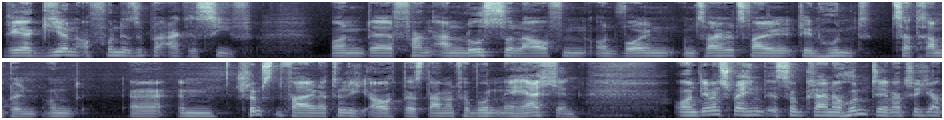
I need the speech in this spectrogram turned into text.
reagieren auf Hunde super aggressiv und äh, fangen an loszulaufen und wollen im Zweifelsfall den Hund zertrampeln und äh, im schlimmsten Fall natürlich auch das damit verbundene Härchen. Und dementsprechend ist so ein kleiner Hund, der natürlich auch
